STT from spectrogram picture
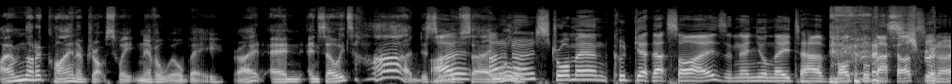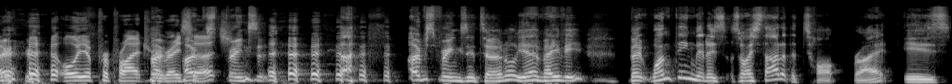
I'm not a client of Dropsuite, never will be, right? And and so it's hard to sort I, of say. I don't know. Strawman could get that size, and then you'll need to have multiple backups. you know, all your proprietary hope, research. Hope springs, hope springs eternal. Yeah, maybe. But one thing that is so I start at the top, right? Is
